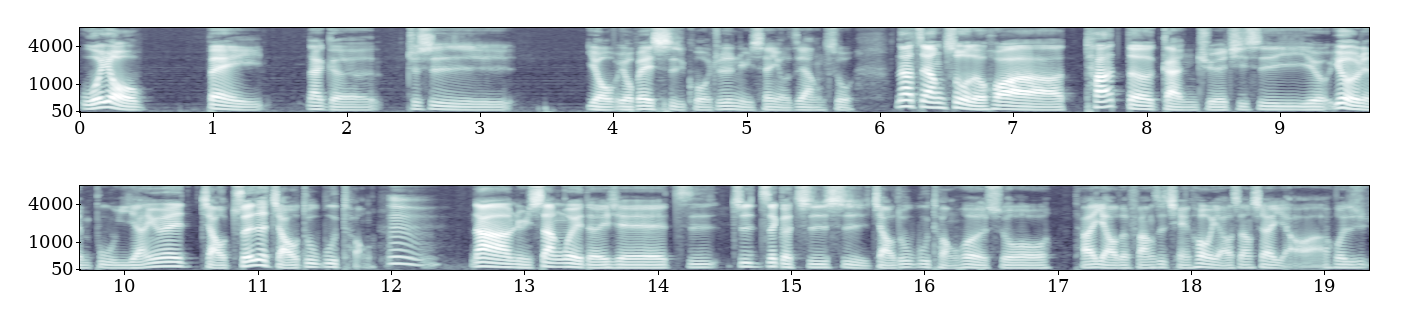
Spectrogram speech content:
我有被那个就是有有被试过，就是女生有这样做。那这样做的话，她的感觉其实有又有点不一样，因为脚椎的角度不同，嗯，那女上位的一些姿姿这个姿势角度不同，或者说她摇的方式前后摇、上下摇啊，或者是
